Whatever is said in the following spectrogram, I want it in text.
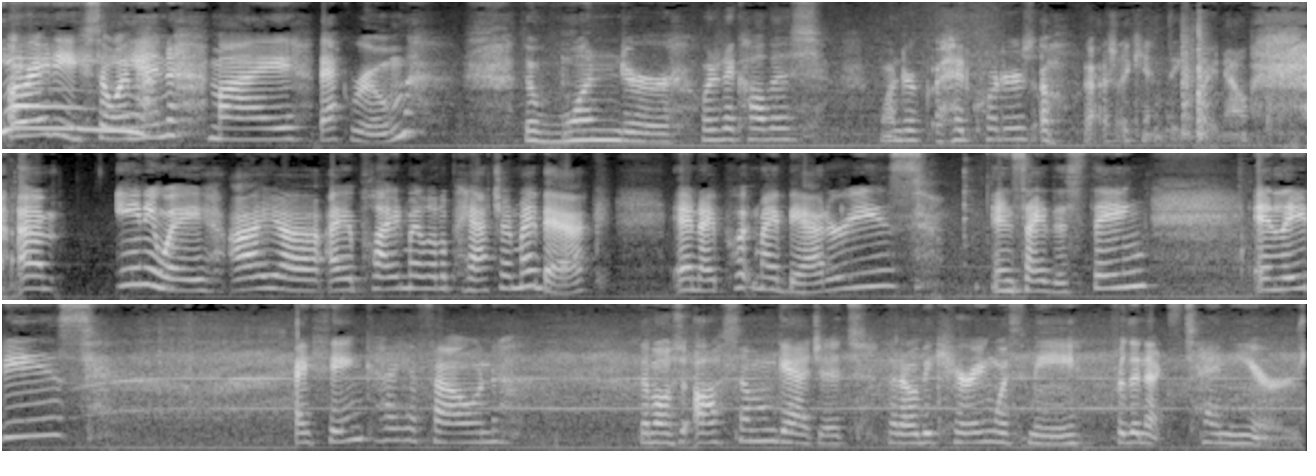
Yay! alrighty so I'm in my back room. The wonder what did I call this? Wonder headquarters? Oh gosh I can't think right now. Um anyway I uh, I applied my little patch on my back and I put my batteries inside this thing. And ladies I think I have found the most awesome gadget that I will be carrying with me for the next 10 years.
